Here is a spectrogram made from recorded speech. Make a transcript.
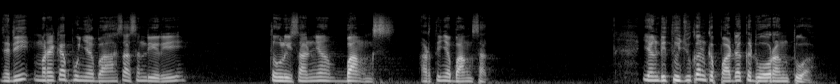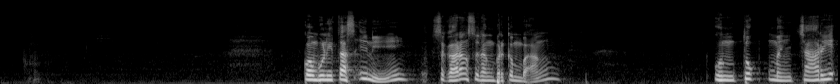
Jadi mereka punya bahasa sendiri, tulisannya bangs, artinya bangsat yang ditujukan kepada kedua orang tua. Komunitas ini sekarang sedang berkembang untuk mencari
